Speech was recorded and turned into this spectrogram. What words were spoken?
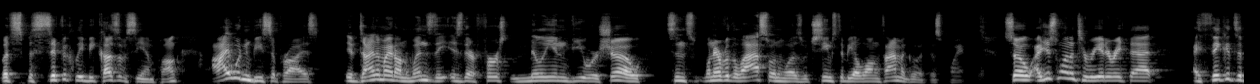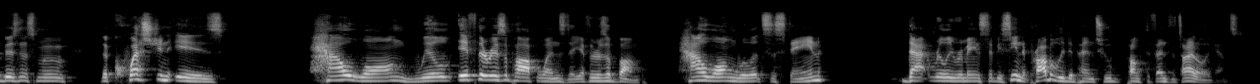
but specifically because of CM Punk. I wouldn't be surprised if Dynamite on Wednesday is their first million viewer show since whenever the last one was, which seems to be a long time ago at this point. So I just wanted to reiterate that. I think it's a business move. The question is, how long will, if there is a pop Wednesday, if there is a bump, how long will it sustain? that really remains to be seen. It probably depends who Punk defends the title against.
